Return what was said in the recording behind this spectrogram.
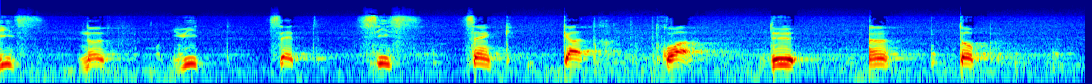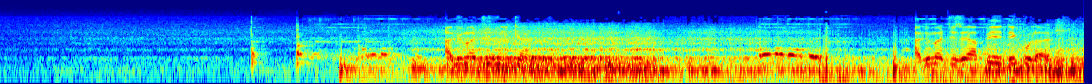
10, 9, 8, 7, 6, 5, 4, 3, 2, 1, top. Allumage du Vulcain. Allumage des EAP et décollage.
